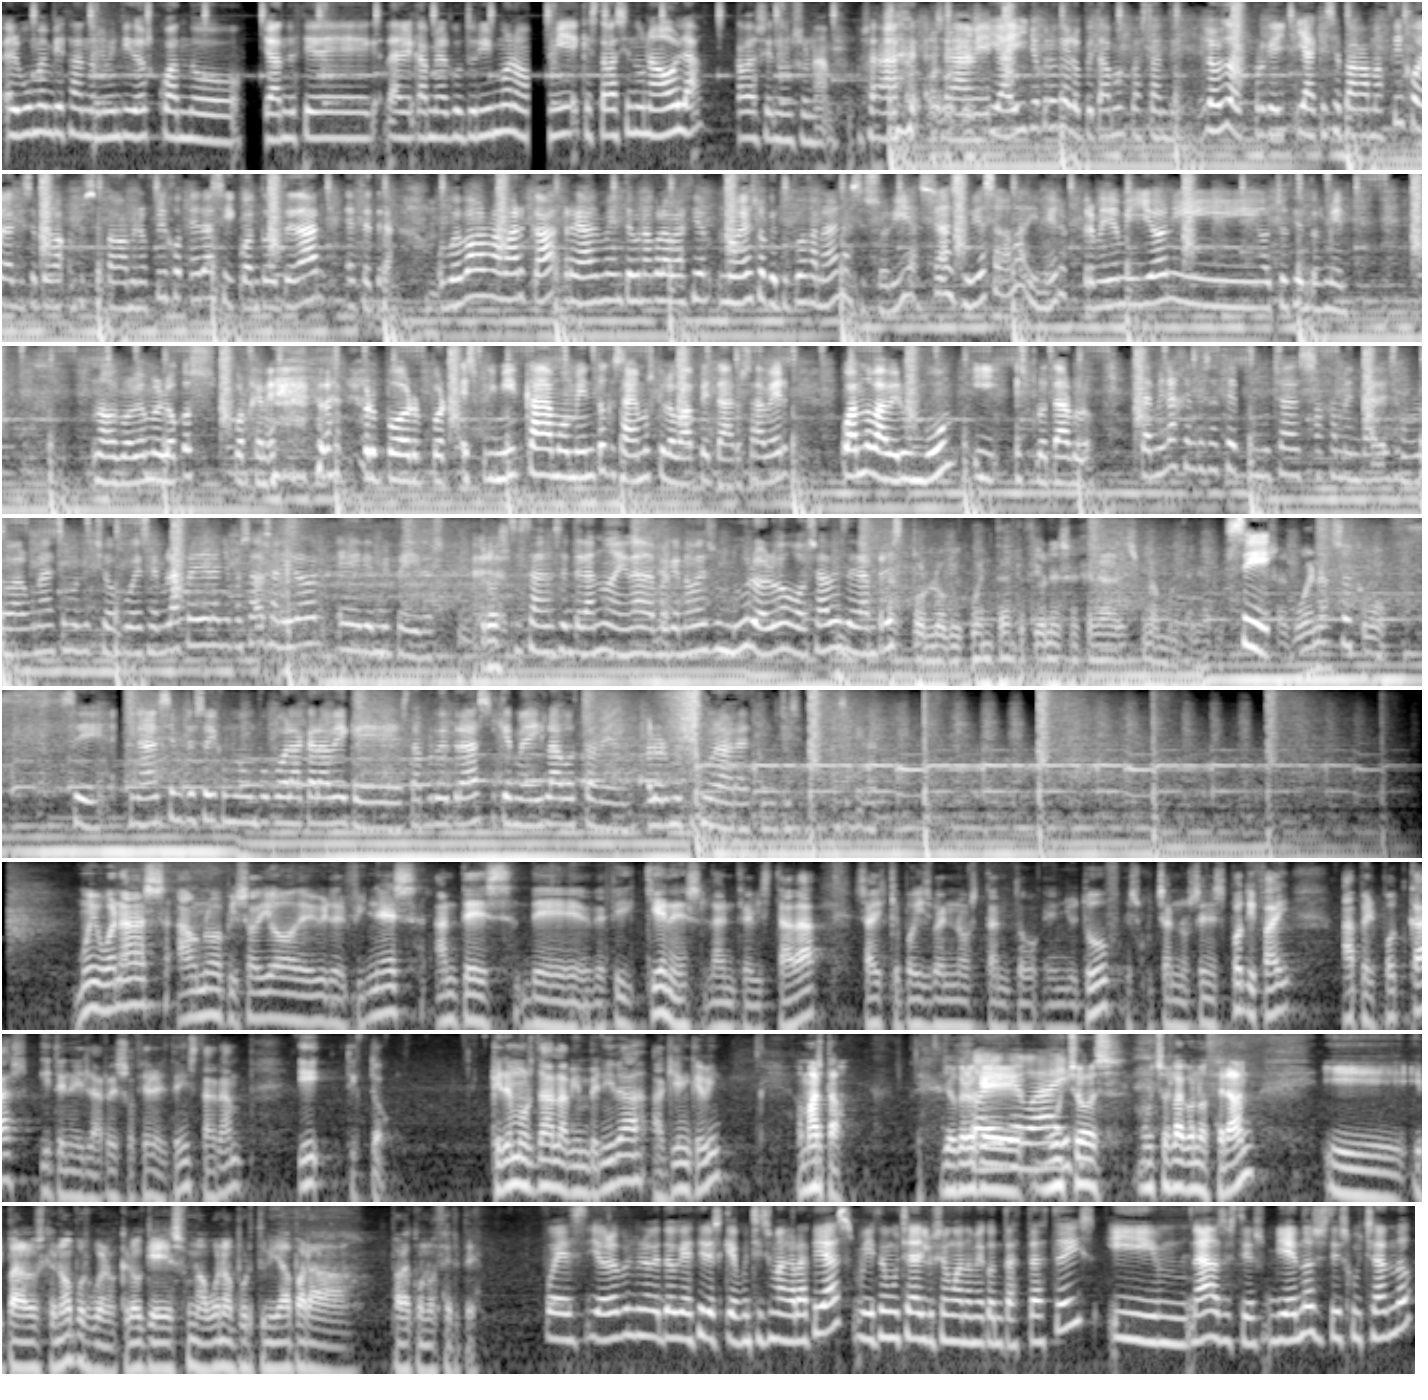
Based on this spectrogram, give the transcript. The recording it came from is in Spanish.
El boom empieza en 2022 cuando Joan decide dar el cambio al culturismo. No, que estaba siendo una ola, acaba siendo un tsunami. O sea, o sea a mí- y ahí yo creo que lo petamos bastante. Los dos, porque ya aquí se paga más fijo, ya aquí se, pega- se paga menos fijo, eras y cuánto te dan, etcétera. O puede pagar una marca, realmente una colaboración no es lo que tú puedes ganar en asesorías. En asesorías se gana dinero. Entre medio millón y 800 mil nos volvemos locos por generar, por, por, por exprimir cada momento que sabemos que lo va a petar, o sea, ver cuándo va a haber un boom y explotarlo. También la gente se hace muchas bajas mentales, ejemplo, alguna vez hemos dicho, pues en Black Friday del año pasado salieron eh, 10.000 pedidos. Otros. Se están enterando de nada, porque no ves un duro luego, ¿sabes? De la empresa. Por lo que cuentan, acciones en general es una montaña rusa. Sí. Cosas buenas, es como Sí, al final siempre soy como un poco la cara B que está por detrás y que me deis la voz también. Valoro muchísimo, lo agradezco muchísimo. Muy buenas a un nuevo episodio de Vivir del Fitness. Antes de decir quién es la entrevistada, sabéis que podéis vernos tanto en YouTube, escucharnos en Spotify, Apple Podcast y tenéis las redes sociales de Instagram y TikTok. Queremos dar la bienvenida a quién, Kevin. A Marta. Yo creo que muchos, muchos la conocerán y, y para los que no, pues bueno, creo que es una buena oportunidad para, para conocerte. Pues yo lo primero que tengo que decir es que muchísimas gracias. Me hizo mucha ilusión cuando me contactasteis. Y mm, nada, os estoy viendo, os estoy escuchando.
